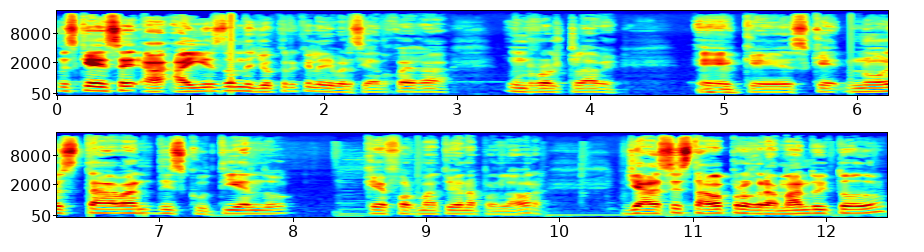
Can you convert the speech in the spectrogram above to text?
Es que ese, a- ahí es donde yo creo que la diversidad juega un rol clave. eh, Que es que no estaban discutiendo qué formato iban a poner la hora. Ya se estaba programando y todo.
